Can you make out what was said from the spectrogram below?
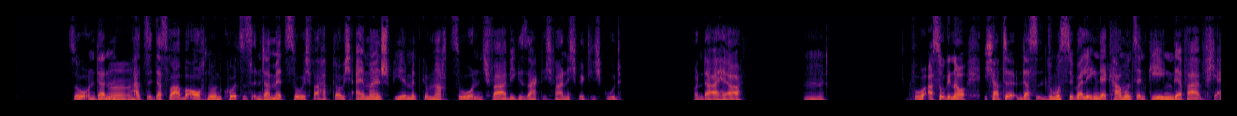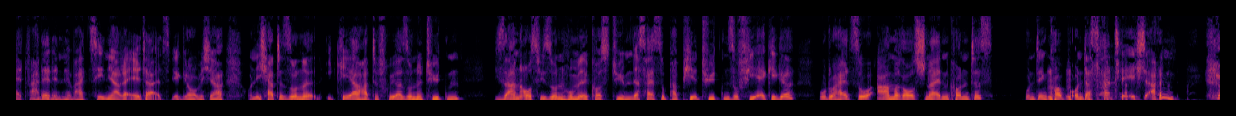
So, und dann ah. hat sie, das war aber auch nur ein kurzes Intermezzo. Ich war, hab, glaube ich, einmal ein Spiel mitgemacht, so, und ich war, wie gesagt, ich war nicht wirklich gut. Von daher, mh. Wo, ach so, genau. Ich hatte, das, du musst dir überlegen, der kam uns entgegen, der war, wie alt war der denn? Der war zehn Jahre älter als wir, glaube ich, ja. Und ich hatte so eine, Ikea hatte früher so eine Tüten, die sahen aus wie so ein Hummelkostüm. Das heißt so Papiertüten, so viereckige, wo du halt so Arme rausschneiden konntest und den Kopf und das hatte ich an.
